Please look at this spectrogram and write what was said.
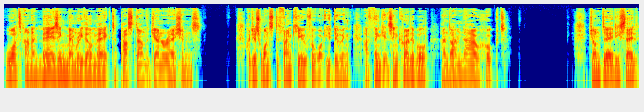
What an amazing memory they'll make to pass down the generations. I just wanted to thank you for what you're doing. I think it's incredible and I'm now hooked. John Dady said,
